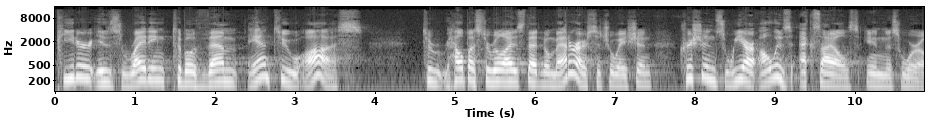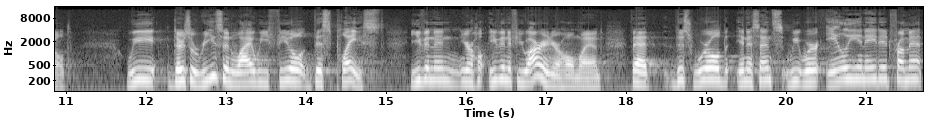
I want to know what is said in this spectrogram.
Peter is writing to both them and to us to help us to realize that no matter our situation, Christians, we are always exiles in this world. We, there's a reason why we feel displaced, even, in your, even if you are in your homeland, that this world, in a sense, we, we're alienated from it.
